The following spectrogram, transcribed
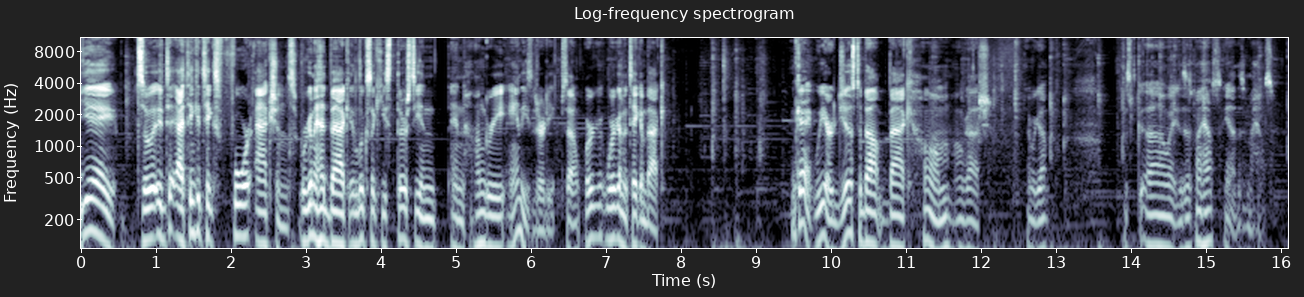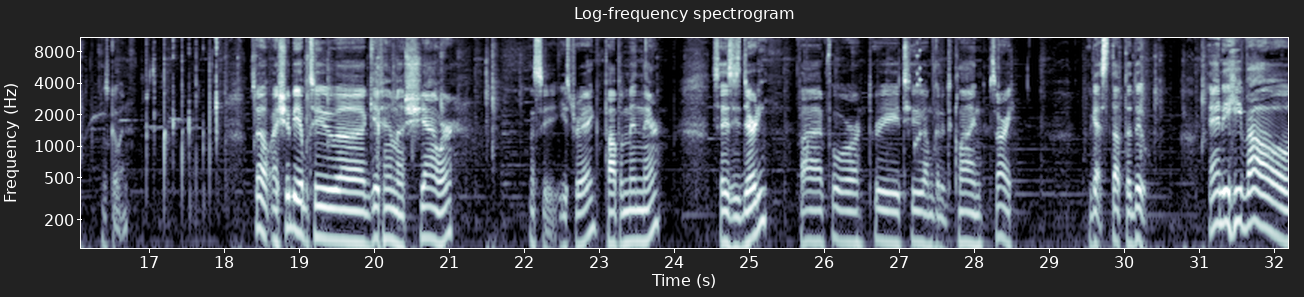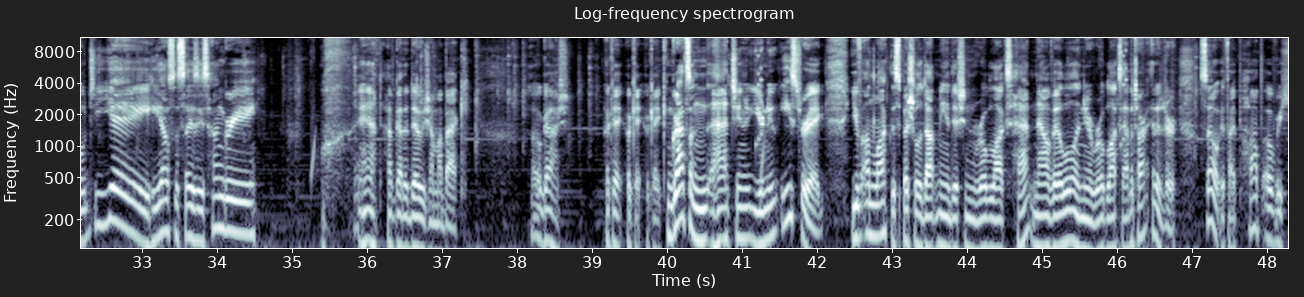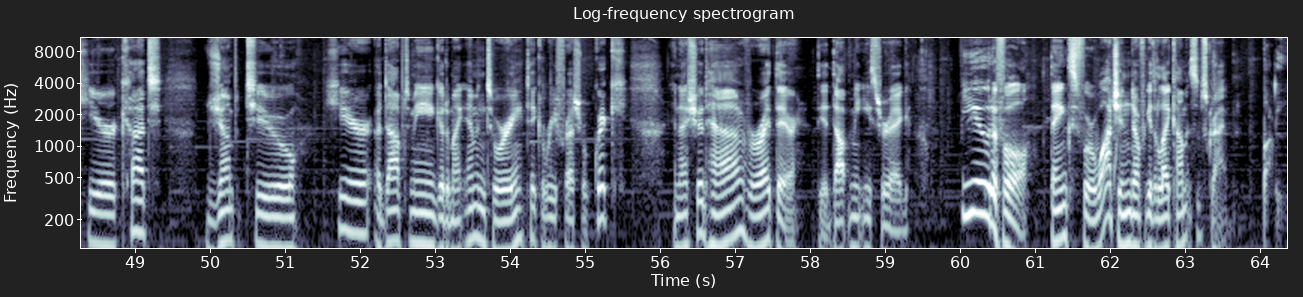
yay! So it, I think it takes four actions. We're gonna head back. It looks like he's thirsty and and hungry, and he's dirty. So we're we're gonna take him back. Okay, we are just about back home. Oh gosh, there we go. Just uh, wait, is this my house? Yeah, this is my house. Let's go in. So I should be able to uh, give him a shower. Let's see, Easter egg. Pop him in there. Says he's dirty. Five, four, three, two. I'm going to decline. Sorry. We got stuff to do. And he evolved. Yay. He also says he's hungry. and I've got a doge on my back. Oh gosh. Okay, okay, okay. Congrats on hatching your new Easter egg. You've unlocked the special Adopt Me Edition Roblox hat, now available in your Roblox avatar editor. So if I pop over here, cut, jump to here, Adopt Me, go to my inventory, take a refresh real quick, and I should have right there the Adopt Me Easter egg. Beautiful. Thanks for watching. Don't forget to like, comment, subscribe. Bye.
